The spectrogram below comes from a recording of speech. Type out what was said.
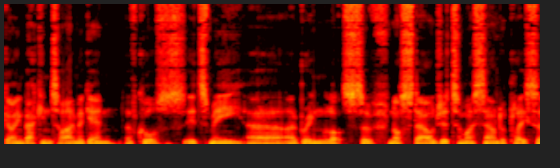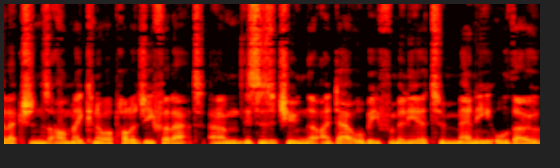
Going back in time again, of course, it's me. Uh, I bring lots of nostalgia to my sound of play selections. I'll make no apology for that. Um, this is a tune that I doubt will be familiar to many, although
